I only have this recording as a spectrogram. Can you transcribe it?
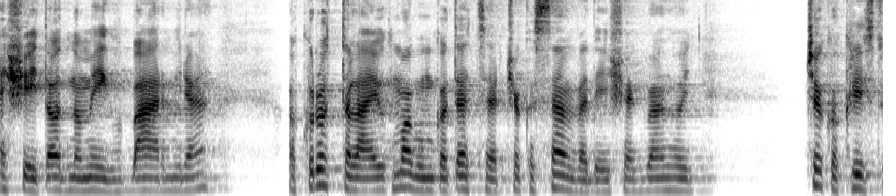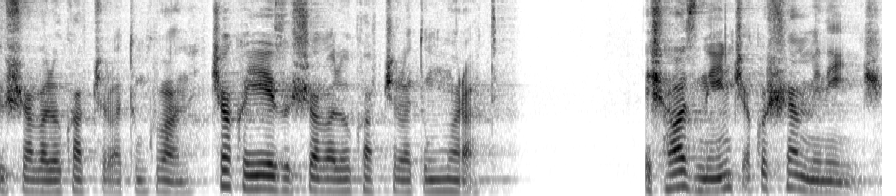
esélyt adna még bármire, akkor ott találjuk magunkat egyszer csak a szenvedésekben, hogy csak a Krisztussal való kapcsolatunk van. Csak a Jézussal való kapcsolatunk maradt. És ha az nincs, akkor semmi nincs.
